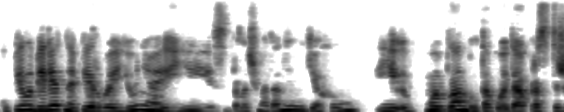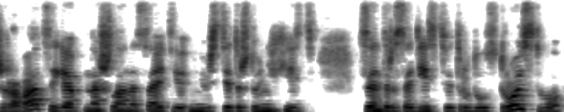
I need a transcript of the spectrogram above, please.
купила билет на 1 июня и собрала чемодан и уехала. И мой план был такой, да, простажироваться. Я нашла на сайте университета, что у них есть центр содействия трудоустройству,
